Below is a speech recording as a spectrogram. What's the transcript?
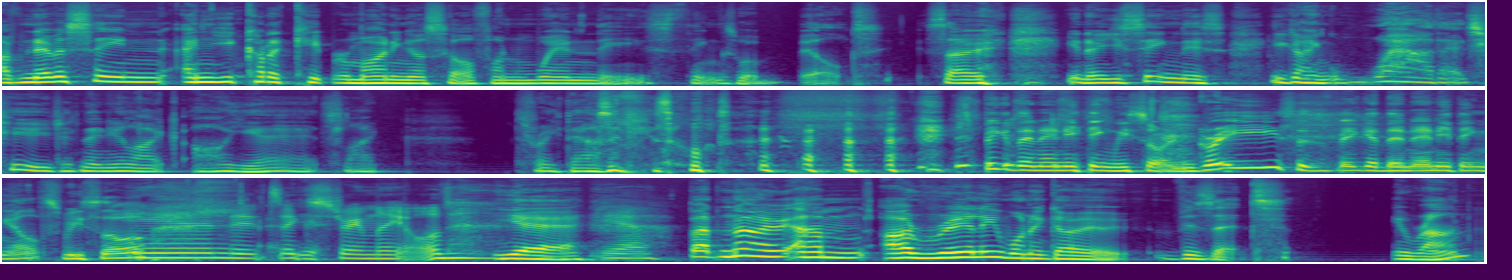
I've never seen, and you've got to keep reminding yourself on when these things were built. So, you know, you're seeing this, you're going, wow, that's huge. And then you're like, oh, yeah, it's like 3,000 years old. it's bigger than anything we saw in Greece. It's bigger than anything else we saw. And it's extremely old. Yeah. yeah. But no, um, I really want to go visit Iran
